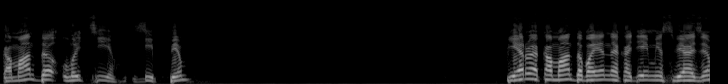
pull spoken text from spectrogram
Команда Лети Зиппи. Первая команда военной академии связи.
